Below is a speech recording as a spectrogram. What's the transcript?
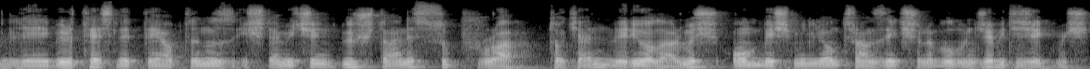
L1 testnet'te yaptığınız işlem için 3 tane Supra token veriyorlarmış. 15 milyon transaction'ı bulunca bitecekmiş.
